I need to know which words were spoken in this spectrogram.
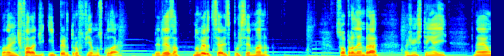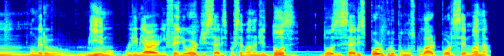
quando a gente fala de hipertrofia muscular. Beleza? Número de séries por semana. Só para lembrar, a gente tem aí né, um número mínimo, um limiar inferior de séries por semana de 12. 12 séries por grupo muscular por semana.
